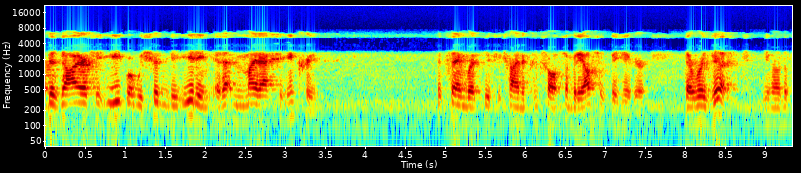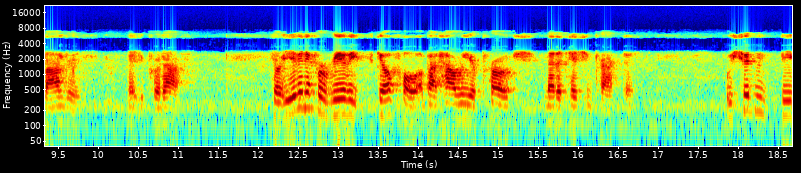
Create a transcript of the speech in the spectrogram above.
desire to eat what we shouldn't be eating, it might actually increase. The same with if you're trying to control somebody else's behavior. They resist, you know, the boundaries that you put up. So even if we're really skillful about how we approach meditation practice, we shouldn't be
